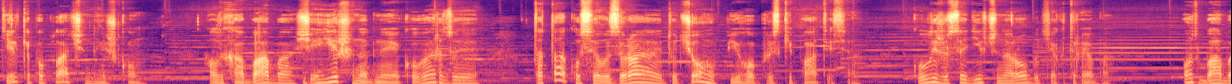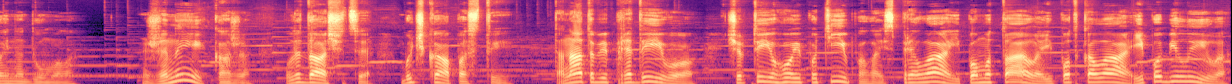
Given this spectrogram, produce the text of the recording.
тільки поплаче нишком, а лиха баба ще гірше над нею коверзує, та так усе визирає, до чого б його прискіпатися, коли ж усе дівчина робить, як треба. От баба й надумала. Жени, каже, ледащице, бичка пасти, та на тобі прядиво, щоб ти його і потіпала, і спряла, і помотала, і поткала, і побілила,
